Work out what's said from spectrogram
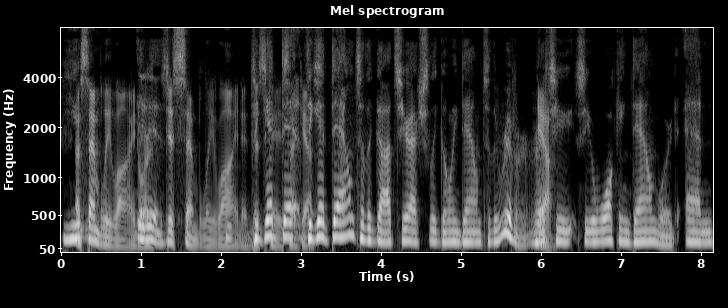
You- assembly line or is. disassembly line in to this get case. I da- guess. to get down to the Ghats, you're actually going down to the river, right? Yeah. So, you, so you're walking downward, and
